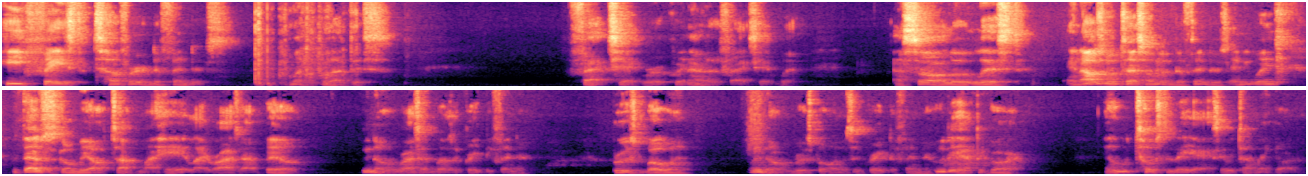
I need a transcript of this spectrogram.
he faced tougher defenders. I'm about to pull out this fact check real quick. Not really fact check, but I saw a little list. And I was going to touch on the defenders anyway, but that was just going to be off the top of my head, like Raja Bell. You know, Raja Bell's a great defender. Bruce Bowen. We know Bruce Bowen is a great defender. Who they have to guard? And who toasted their ass every time they guard them?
